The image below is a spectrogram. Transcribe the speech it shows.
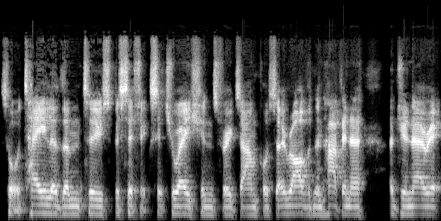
sort of tailor them to specific situations for example so rather than having a, a generic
